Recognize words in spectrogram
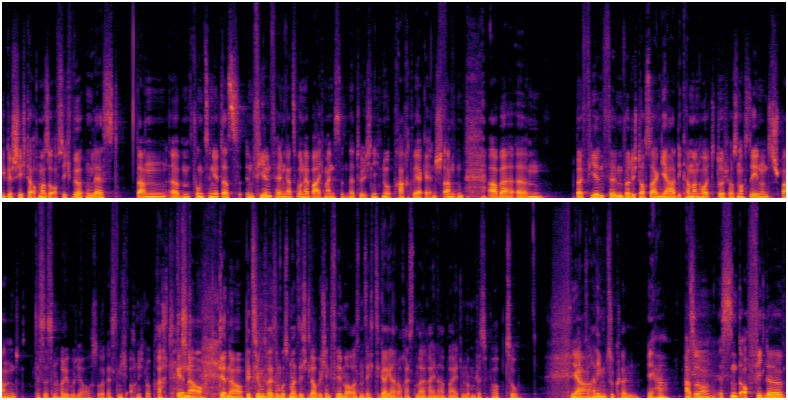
die Geschichte auch mal so auf sich wirken lässt, dann ähm, funktioniert das in vielen Fällen ganz wunderbar. Ich meine, es sind natürlich nicht nur Prachtwerke entstanden, aber ähm, bei vielen Filmen würde ich doch sagen, ja, die kann man heute durchaus noch sehen und ist spannend. Das ist in Hollywood ja auch so, das ist nicht, auch nicht nur Pracht. Genau, genau. Beziehungsweise muss man sich, glaube ich, in Filme aus den 60er Jahren auch erstmal reinarbeiten, um das überhaupt so ja. Ja, wahrnehmen zu können. Ja, also es sind auch viele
